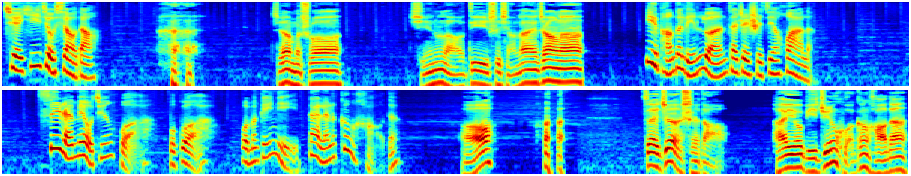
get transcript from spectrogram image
却依旧笑道：“呵呵，这么说，秦老弟是想赖账了？”一旁的林鸾在这时接话了：“虽然没有军火，不过……”我们给你带来了更好的，哦，哈哈，在这世道，还有比军火更好的？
